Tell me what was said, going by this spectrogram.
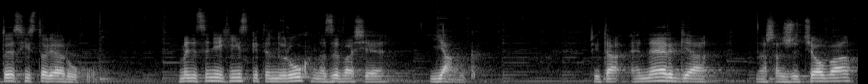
to jest historia ruchu. W medycynie chińskiej ten ruch nazywa się yang. Czyli ta energia nasza życiowa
